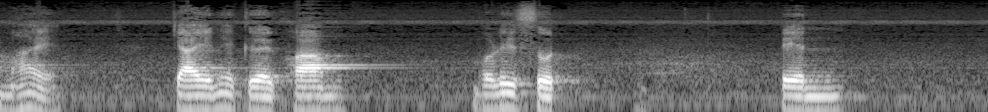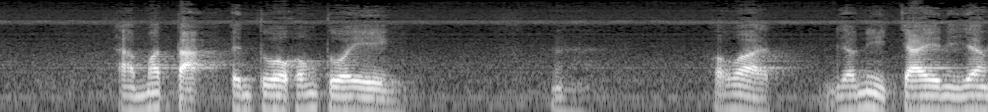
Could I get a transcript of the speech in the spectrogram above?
ำให้ ใจนี่เกิดความบริสุทธิ์ เป็นอมตะเป็นตัวของตัวเอง เพราะว่าเดี๋ยวนี้ใจนี่ยัง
